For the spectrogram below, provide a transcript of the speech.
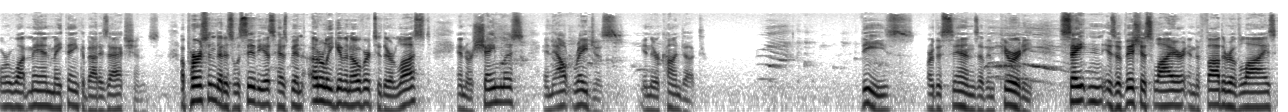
or what man may think about his actions. A person that is lascivious has been utterly given over to their lust and are shameless and outrageous in their conduct. These are the sins of impurity. Satan is a vicious liar and the father of lies.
